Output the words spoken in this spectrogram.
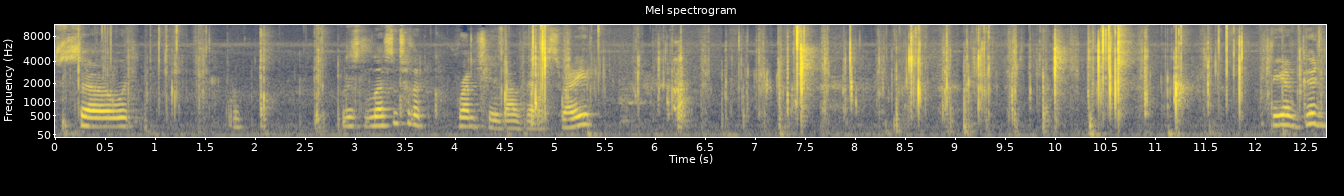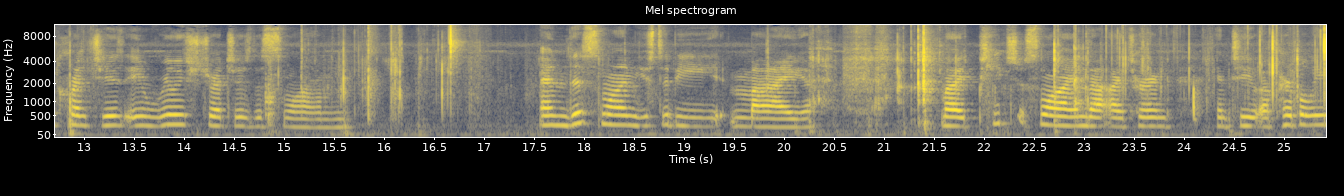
So let's listen to the crunches of this. Ready? They have good crunches. It really stretches the slime. And this slime used to be my my peach slime that I turned into a purpley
